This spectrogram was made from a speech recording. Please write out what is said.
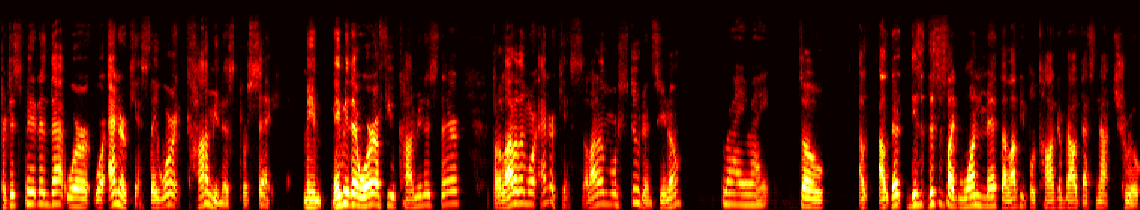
participated in that were were anarchists. They weren't communists per se. I mean, maybe there were a few communists there, but a lot of them were anarchists. A lot of them were students. You know. Right. Right. So, uh, uh, this this is like one myth that a lot of people talk about that's not true.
